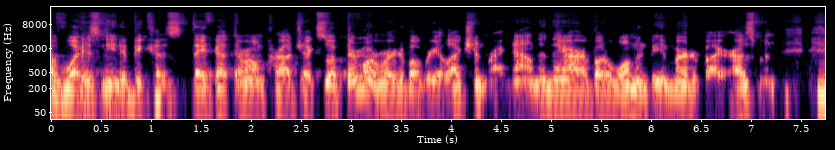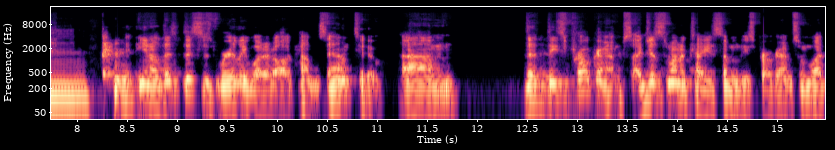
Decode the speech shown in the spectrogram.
of what is needed because they've got their own projects. Look, they're more worried about reelection right now than they are about a woman being murdered by her husband. Mm. you know, this this is really what it all comes down to. Um, the, these programs, I just want to tell you some of these programs and what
